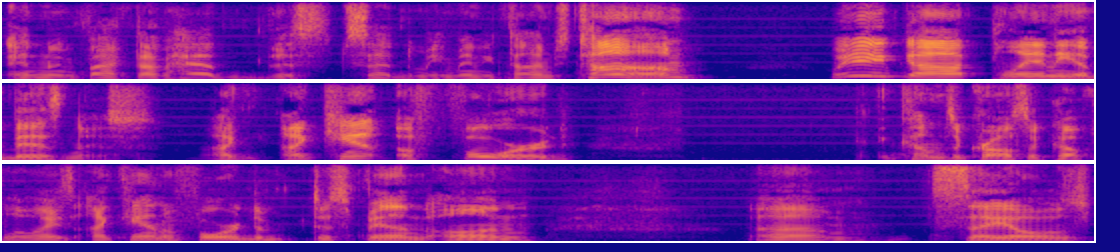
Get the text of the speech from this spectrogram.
and in fact, I've had this said to me many times, Tom, we've got plenty of business. I, I can't afford, it comes across a couple of ways. I can't afford to, to spend on um, sales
